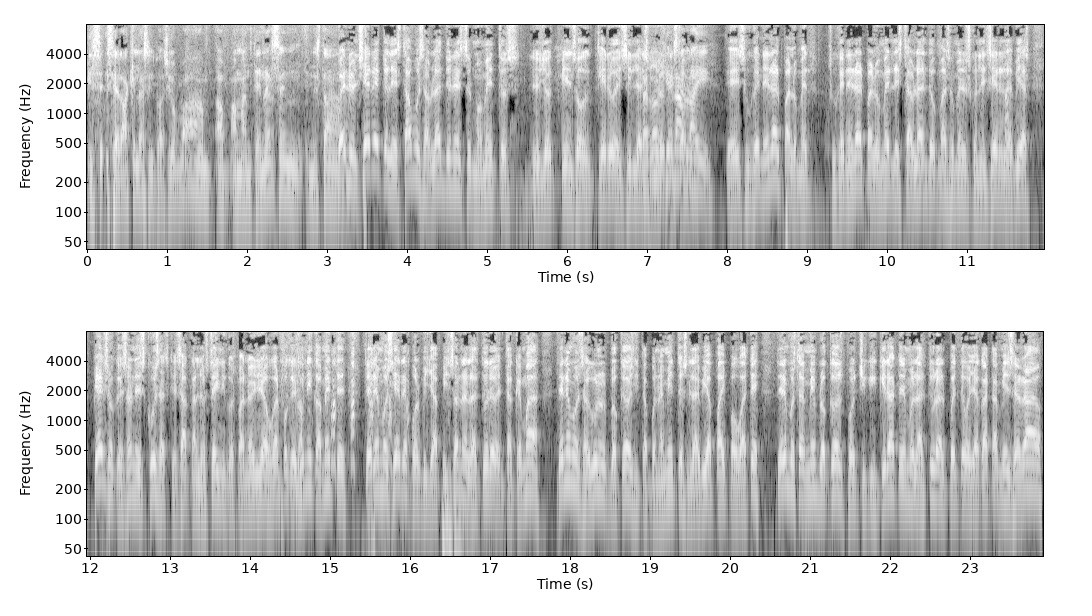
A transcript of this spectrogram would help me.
¿Y se- será que la situación va a, a- a mantenerse en, en esta... Bueno, el cierre que le estamos hablando en estos momentos, yo, yo pienso, quiero decirle al Perdón, señor que ¿quién está habla ahí? eh, su general Palomer, su general Palomer le está hablando más o menos con el cierre de las vías. Pienso que son excusas que sacan los técnicos para no ir a jugar, porque únicamente tenemos cierre por Villapinzón a la altura de Ventaquemada, tenemos algunos bloqueos y taponamientos en la vía Paipa Guaté, tenemos también bloqueos por Chiquinquirá, tenemos la altura del puente Boyacá también cerrado,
